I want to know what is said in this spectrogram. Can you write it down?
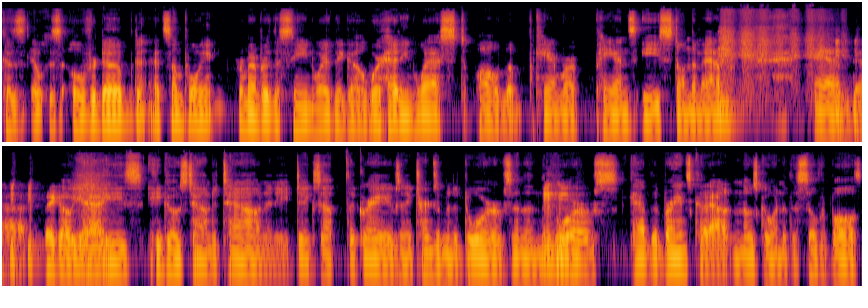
because it was overdubbed at some point. Remember the scene where they go, "We're heading west," while the camera pans east on the map. and uh, they go, yeah, he's he goes town to town and he digs up the graves and he turns them into dwarves, and then the Mhm. dwarves have the brains cut out, and those go into the silver balls.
